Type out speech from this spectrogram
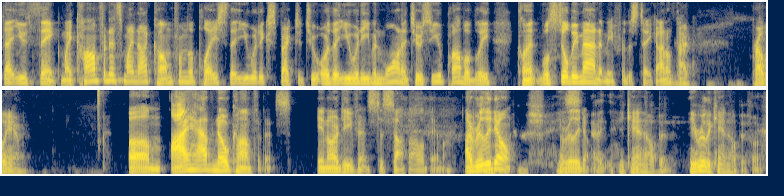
that you think. My confidence might not come from the place that you would expect it to, or that you would even want it to. So you probably, Clint, will still be mad at me for this take. I don't care. I probably am. Um, I have no confidence in our defense to stop Alabama. I oh really Oh don't. I really don't. I- he can't help it. He really can't help it, folks.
